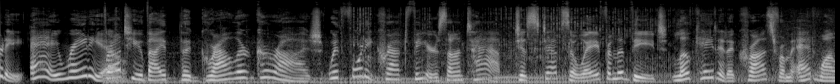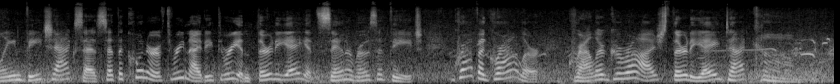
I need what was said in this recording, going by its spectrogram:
30A Radio. Brought to you by The Growler Garage with 40 craft beers on tap, just steps away from the beach. Located across from Ed Walline Beach Access at the corner of 393 and 30A at Santa Rosa Beach. Grab a growler. GrowlerGarage30A.com.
